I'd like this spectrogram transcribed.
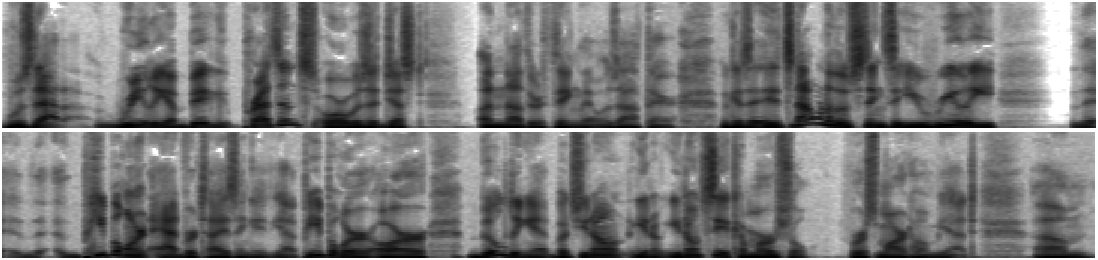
was that really a big presence, or was it just another thing that was out there? Because it's not one of those things that you really the, the, people aren't advertising it yet. People are are building it, but you don't you know you don't see a commercial for a smart home yet. Um,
